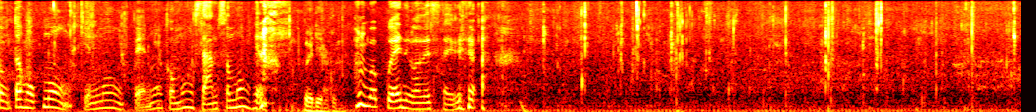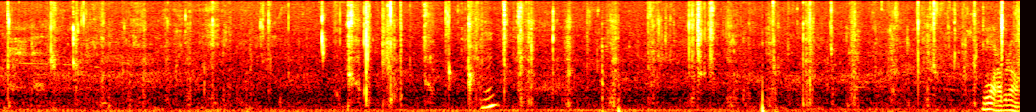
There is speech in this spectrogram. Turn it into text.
ต้มแตั้งหกโมงเจ็ดโมงแปดโมงเก้าโมงสามชั่วโมงเห็นไหมเปื่อยเดียวเลยมันบ่เปื่อยหรือว่าไปใส่ไว้อะหืมงัวครับพี่น้อง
